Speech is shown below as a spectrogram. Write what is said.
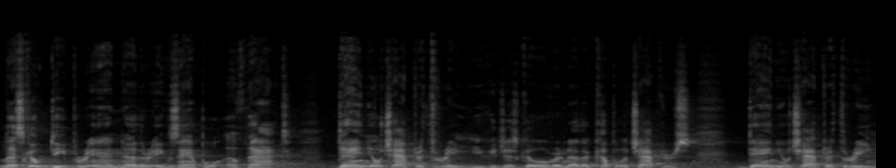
Let's go deeper in another example of that. Daniel chapter 3. You could just go over another couple of chapters. Daniel chapter 3,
